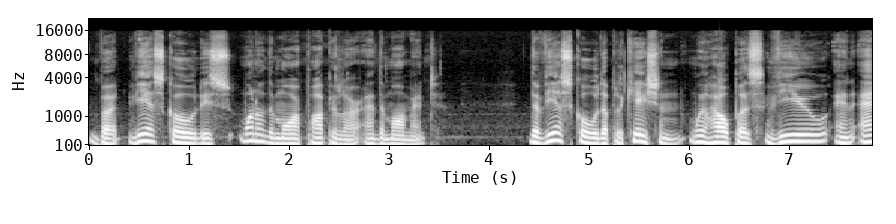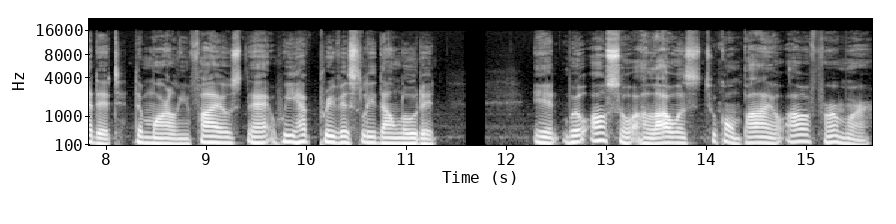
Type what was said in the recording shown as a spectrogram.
but VS Code is one of the more popular at the moment. The VS Code application will help us view and edit the Marlin files that we have previously downloaded. It will also allow us to compile our firmware.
